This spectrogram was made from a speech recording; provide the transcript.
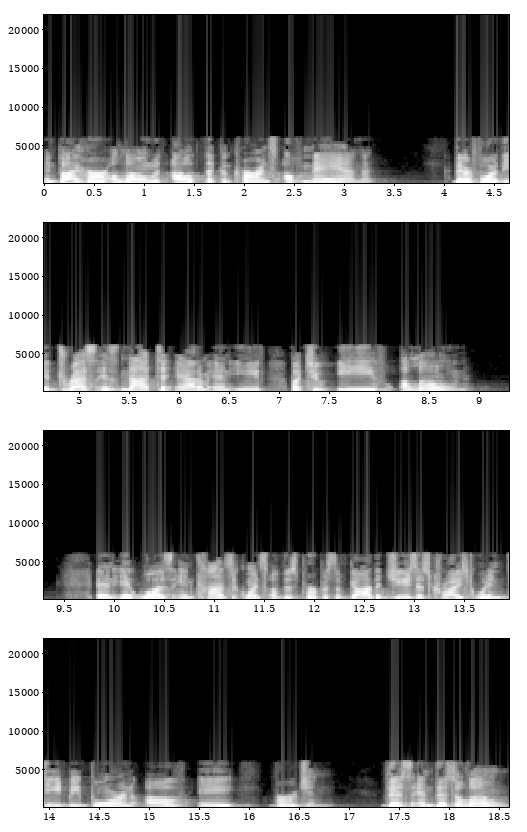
and by her alone without the concurrence of man. Therefore, the address is not to Adam and Eve, but to Eve alone. And it was in consequence of this purpose of God that Jesus Christ would indeed be born of a virgin. This and this alone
